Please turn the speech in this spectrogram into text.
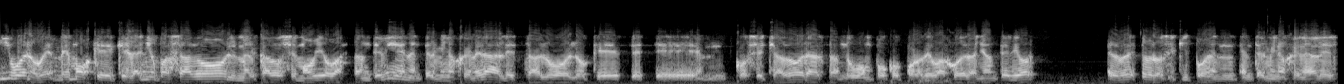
y bueno, vemos que, el año pasado el mercado se movió bastante bien en términos generales, salvo lo que es este, cosechadoras, anduvo un poco por debajo del año anterior. El resto de los equipos en, términos generales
